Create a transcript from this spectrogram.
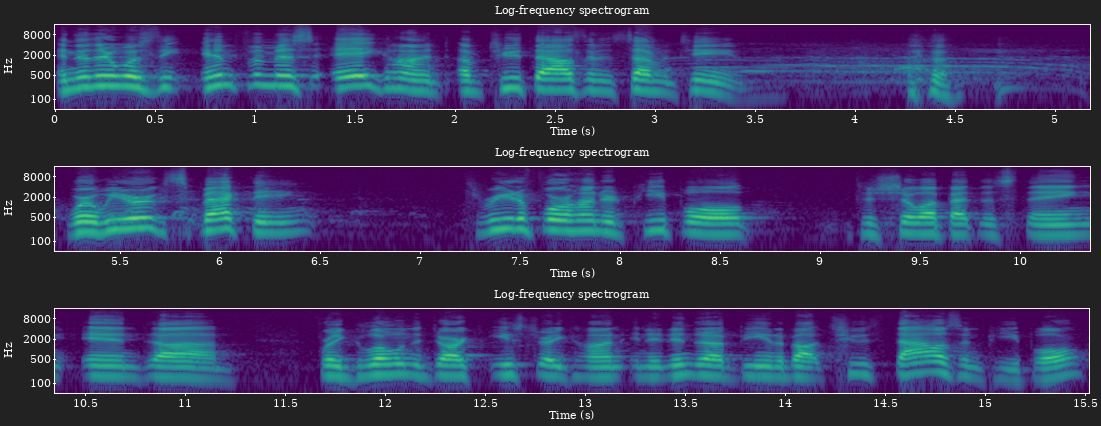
And then there was the infamous egg hunt of 2017. where we were expecting three to 400 people to show up at this thing and uh, for a glow in the dark Easter egg hunt, and it ended up being about 2,000 people.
